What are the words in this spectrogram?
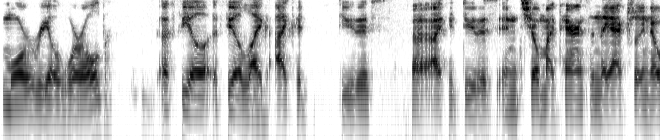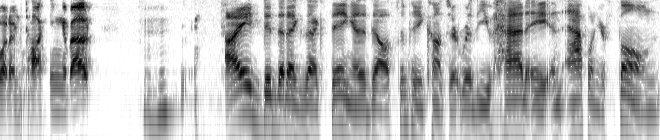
more real world. I feel I feel like I could do this. Uh, I could do this and show my parents, and they actually know what I'm talking about. Mm-hmm. I did that exact thing at a Dallas Symphony concert where you had a, an app on your phone,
